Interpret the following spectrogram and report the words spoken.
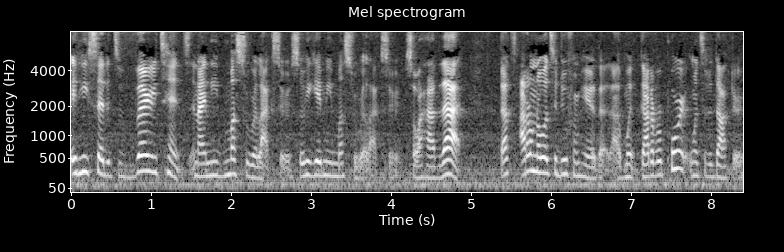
and he said it's very tense and I need muscle relaxer. So he gave me muscle relaxer. So I have that. That's I don't know what to do from here. That I went got a report, went to the doctor.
